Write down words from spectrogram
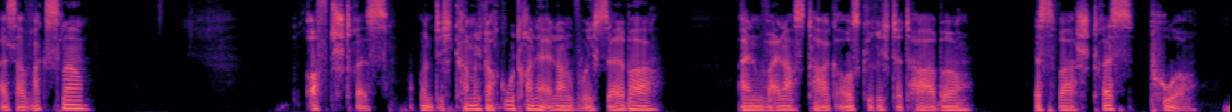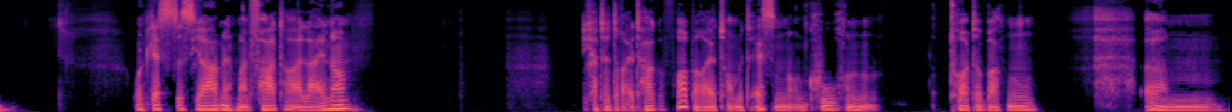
Als Erwachsener oft Stress. Und ich kann mich noch gut daran erinnern, wo ich selber einen Weihnachtstag ausgerichtet habe. Es war Stress pur. Und letztes Jahr mit meinem Vater alleine. Ich hatte drei Tage Vorbereitung mit Essen und Kuchen, Torte backen. Ähm,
